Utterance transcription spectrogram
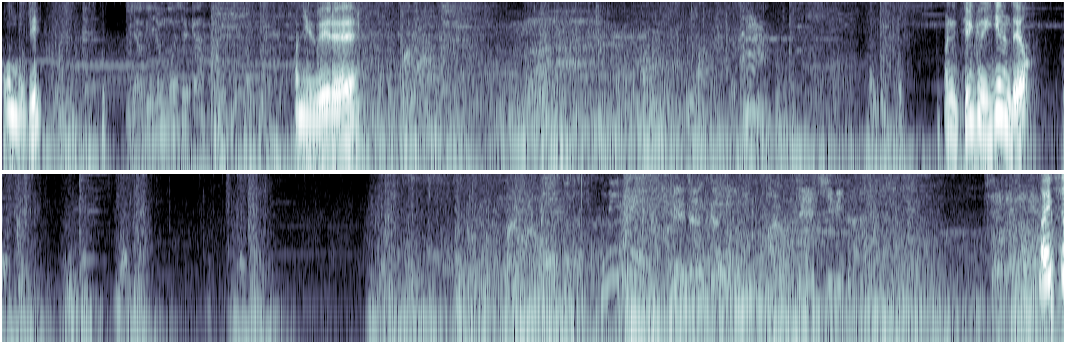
저건 뭐지? 아니 왜 이래? 아니 딜교 이기는데요? nice!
